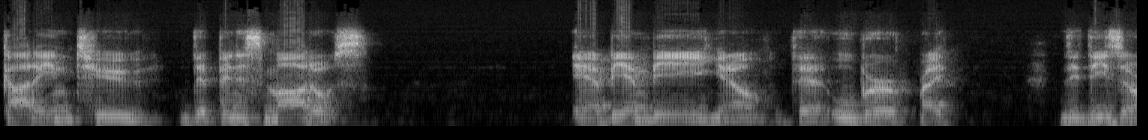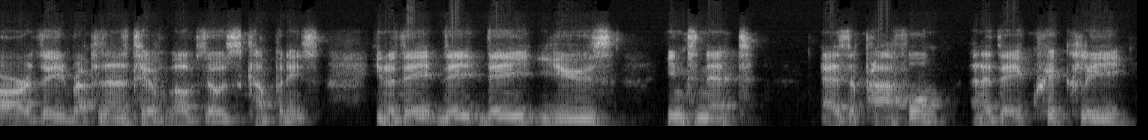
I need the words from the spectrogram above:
got into the business models. Airbnb, you know, the Uber, right? These are the representative of those companies. You know, they, they, they use internet as a platform and they quickly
